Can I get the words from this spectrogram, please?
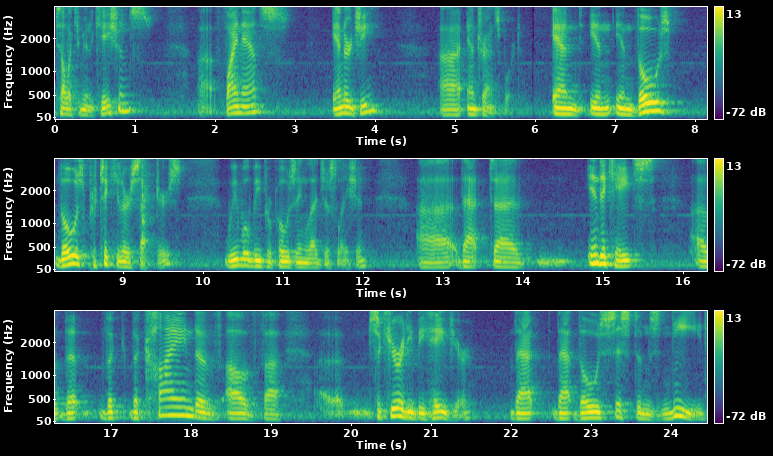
telecommunications, finance, energy, uh, and transport. And in, in those, those particular sectors, we will be proposing legislation uh, that uh, indicates uh, the, the, the kind of, of uh, security behavior that, that those systems need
